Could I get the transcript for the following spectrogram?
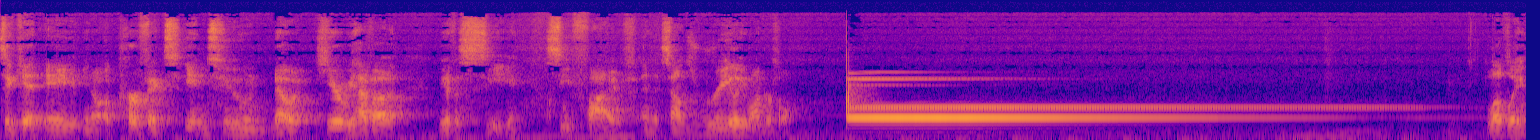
to get a you know a perfect in tune note. Here we have a we have a C C5, and it sounds really wonderful. Lovely.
